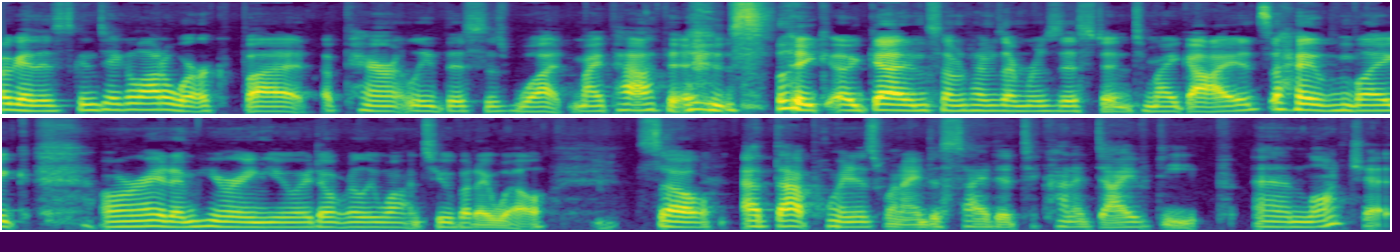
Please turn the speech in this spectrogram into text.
okay, this is to take a lot of work, but apparently this is what my path is. like, again, sometimes I'm resistant to my guides. I'm like, all right, I'm hearing you. I don't really want to, but I will. So at that point is when I decided to kind of dive deep and launch it.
